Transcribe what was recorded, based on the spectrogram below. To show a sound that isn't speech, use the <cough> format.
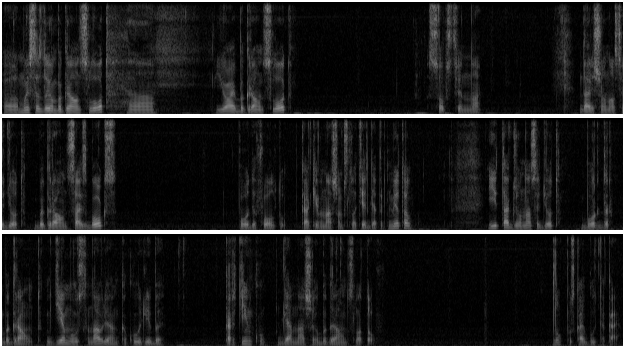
А, мы создаем background slot, а, UI background slot. Собственно, дальше у нас идет background size box по дефолту, как и в нашем слоте для предметов. И также у нас идет border background, где мы устанавливаем какую-либо картинку для наших background слотов. Ну, пускай будет такая.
